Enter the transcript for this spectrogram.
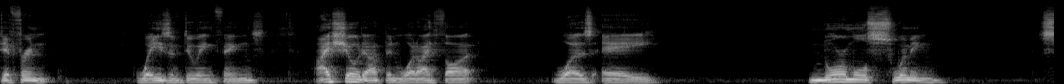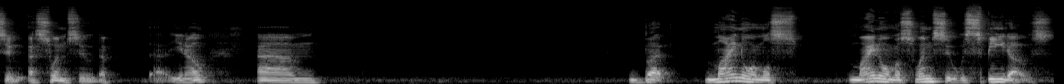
different ways of doing things, I showed up in what I thought was a normal swimming suit, a swimsuit, a, uh, you know, um, but my normal my normal swimsuit was speedos.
